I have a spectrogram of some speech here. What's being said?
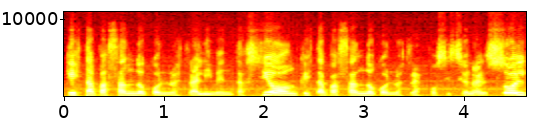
qué está pasando con nuestra alimentación, qué está pasando con nuestra exposición al sol,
